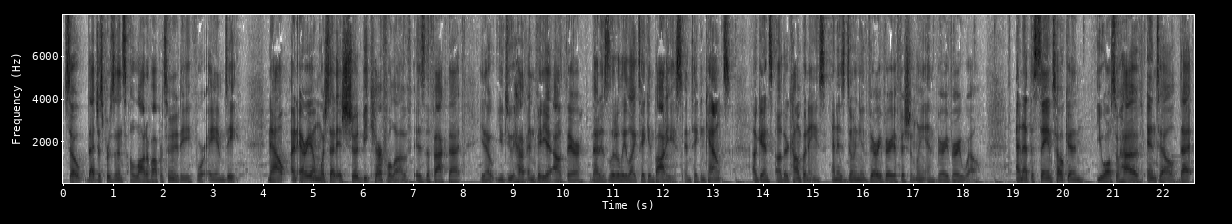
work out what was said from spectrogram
So that just presents a lot of opportunity for AMD. Now, an area in which that it should be careful of is the fact that you know you do have Nvidia out there that is literally like taking bodies and taking counts against other companies and is doing it very very efficiently and very very well. And at the same token, you also have Intel that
